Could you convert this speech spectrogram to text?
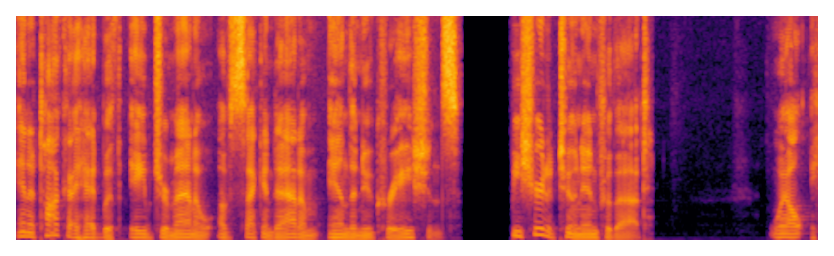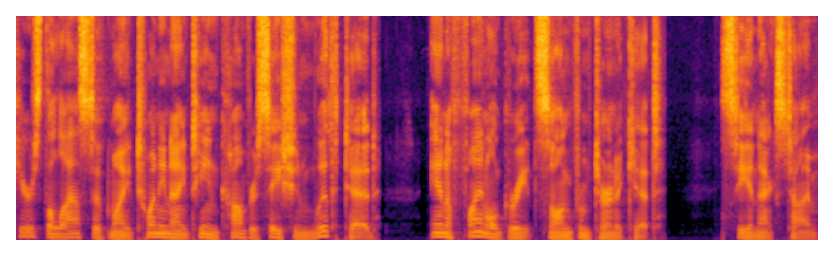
and a talk I had with Abe Germano of Second Adam and the New Creations. Be sure to tune in for that. Well, here's the last of my 2019 conversation with Ted and a final great song from Tourniquet. See you next time.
